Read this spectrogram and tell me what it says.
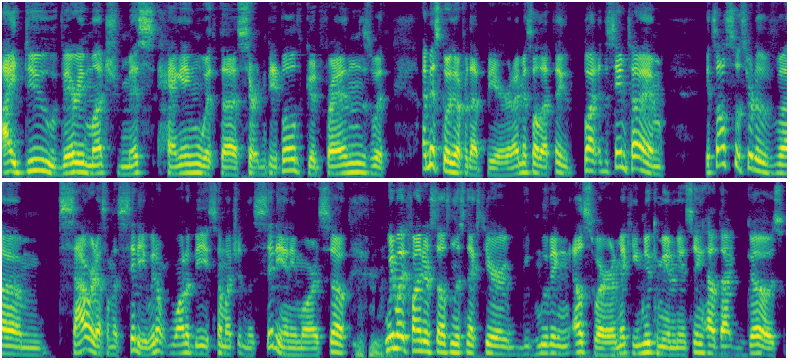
I do very much miss hanging with uh, certain people, good friends. With I miss going out for that beer, and I miss all that thing. But at the same time, it's also sort of um, soured us on the city. We don't want to be so much in the city anymore. So mm-hmm. we might find ourselves in this next year moving elsewhere and making new communities, seeing how that goes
